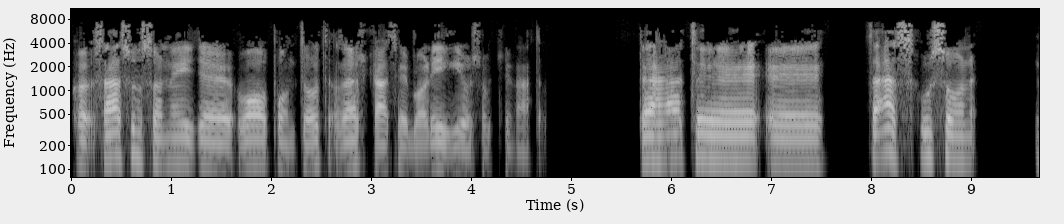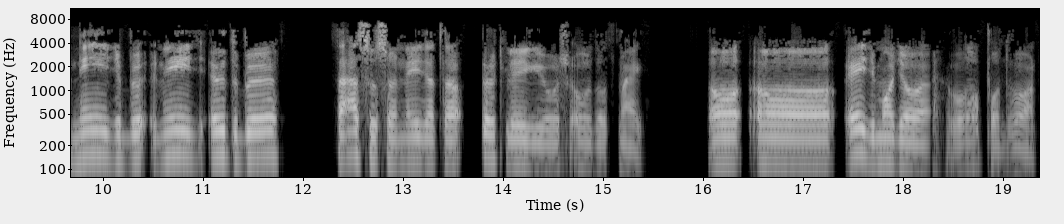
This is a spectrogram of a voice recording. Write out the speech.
124 valpontot az SKC-ban légiósok csináltak. Tehát 124-5-ből 124-et a 5 légiós oldott meg. A, a, egy magyar valpont van.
